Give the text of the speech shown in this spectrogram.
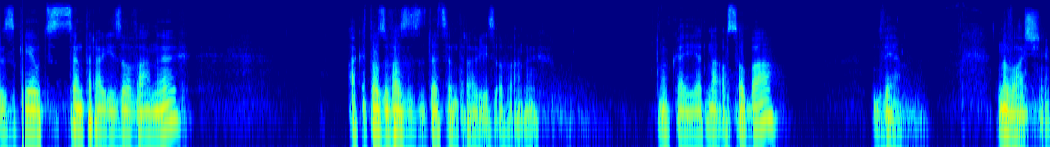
z giełd scentralizowanych, a kto z Was zdecentralizowanych? Ok, jedna osoba, dwie. No właśnie.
